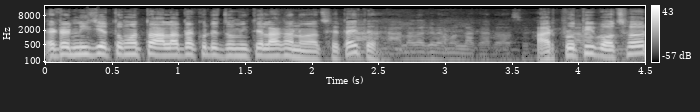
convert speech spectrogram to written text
এটা নিজে তোমার তো আলাদা করে জমিতে লাগানো আছে তাই তো? হ্যাঁ, হ্যাঁ, আর প্রতি বছর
